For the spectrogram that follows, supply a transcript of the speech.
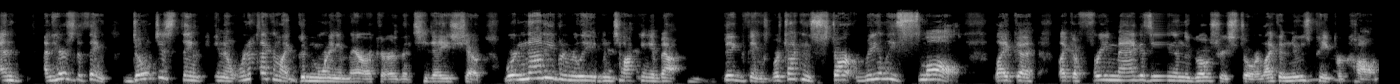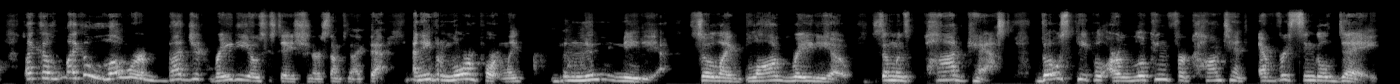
And and here's the thing: don't just think, you know, we're not talking like Good Morning America or the Today Show. We're not even really even talking about big things. We're talking start really small like a like a free magazine in the grocery store, like a newspaper mm-hmm. column, like a like a lower budget radio station or something like that. And even more importantly, the new media. So, like blog radio, someone's podcast, those people are looking for content every single day.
